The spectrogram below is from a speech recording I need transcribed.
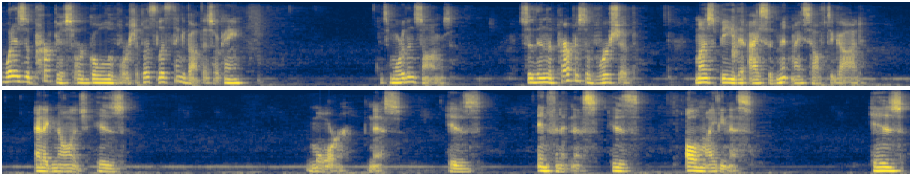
what is the purpose or goal of worship? Let's let's think about this, okay? It's more than songs. So then the purpose of worship must be that I submit myself to God and acknowledge his moreness, his infiniteness, his almightiness, his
